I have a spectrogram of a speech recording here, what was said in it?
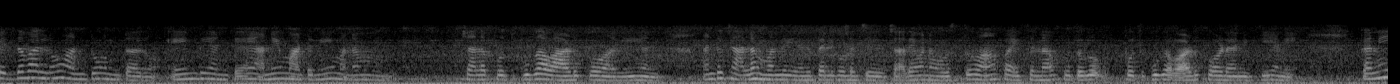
పెద్దవాళ్ళు అంటూ ఉంటారు. ఏంటి అంటే అనే మాటని మనం చాలా పొదుపుగా వాడుకోవాలి అని. అంటే చాలామంది ఎగతాళి కూడా చేయొచ్చు. అదేమన్నా వస్తువా? పైసల? పొదుగు పొదుపుగా వాడుకోవడానికి అని. కానీ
